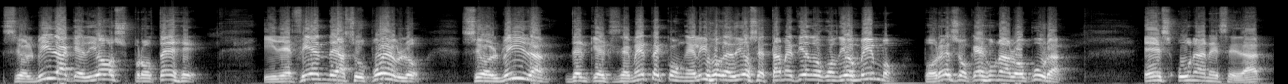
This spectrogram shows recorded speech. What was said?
Se olvida que Dios protege y defiende a su pueblo se olvidan del que se mete con el Hijo de Dios, se está metiendo con Dios mismo. Por eso que es una locura, es una necedad.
